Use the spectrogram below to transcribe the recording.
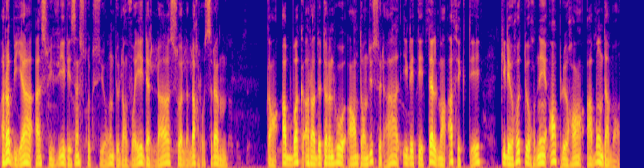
Rabia a suivi les instructions de l'envoyé d'Allah, quand Abu Bakr a entendu cela, il était tellement affecté qu'il est retourné en pleurant abondamment.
